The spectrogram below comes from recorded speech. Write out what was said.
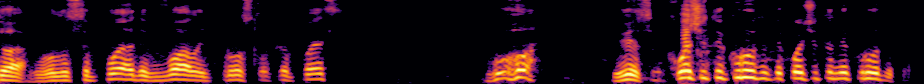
Так, велосипедик валить просто капець. О! Дивіться, хочете крутити, хочете не крутите.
